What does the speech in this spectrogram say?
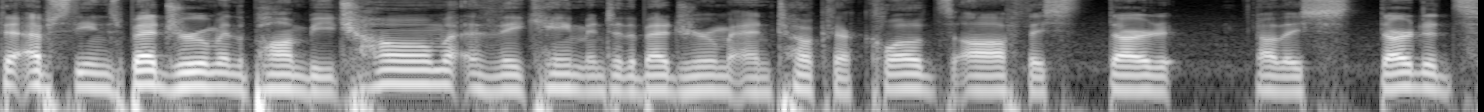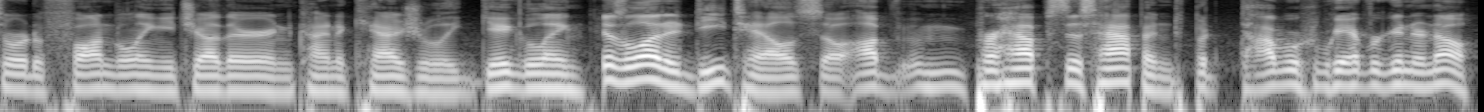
to Epstein's bedroom in the Palm Beach home. They came into the bedroom and took their clothes off. They started they started sort of fondling each other and kind of casually giggling. There's a lot of details, so mm, perhaps this happened, but how were we ever going to know?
